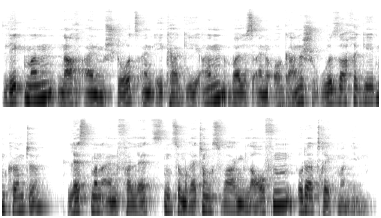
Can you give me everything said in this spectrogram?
Legt man nach einem Sturz ein EKG an, weil es eine organische Ursache geben könnte? Lässt man einen Verletzten zum Rettungswagen laufen oder trägt man ihn?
